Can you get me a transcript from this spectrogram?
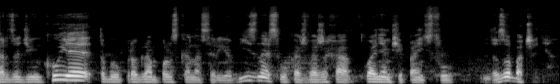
Bardzo dziękuję. To był program Polska na Serio Biznes. Łukasz Warzecha, kłaniam się Państwu. Do zobaczenia.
